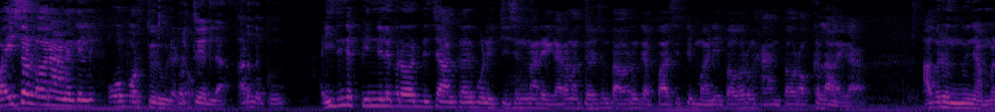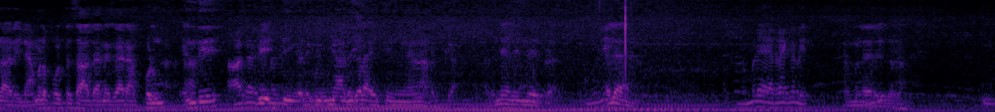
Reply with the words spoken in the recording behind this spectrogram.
പൈസ ഉള്ളവനാണെങ്കിൽ ഓ പുറത്തു വരൂല കേട്ടോ. പുറത്തു വരില്ല. അവിടെ നിൽക്കൂ. ഇതിന്റെ പിന്നിൽ പ്രവർത്തിച്ച ആൾക്കാർ പൊളിറ്റീഷ്യന്മാരെ കാരണം അത്യാവശ്യം പവറും കപ്പാസിറ്റി മണി പവറും ഹാൻഡ് പവറും ഒക്കെ ഉള്ള ആൾക്കാരാണ് അവരൊന്നും നമ്മളറിയില്ല. നമ്മളെ പോലത്തെ സാധാരണക്കാർ അപ്പോഴും എന്ത്? വ്യക്തികൾ കുഞ്ഞാളുകളായിട്ട് ഇങ്ങനെ നടക്കുക. അതിനാണ് എന്റെ അഭിപ്രായം. അല്ലേ? നമ്മുടെ ഇരകൾ. നമ്മളെ ഉം.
